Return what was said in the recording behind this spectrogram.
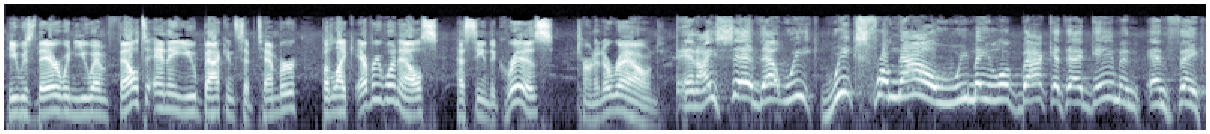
He was there when UM fell to NAU back in September, but like everyone else, has seen the Grizz turn it around. And I said that week, weeks from now, we may look back at that game and, and think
